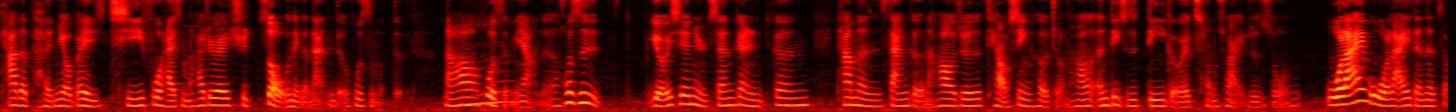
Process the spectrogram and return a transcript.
他的朋友被欺负还是什么，他就会去揍那个男的或什么的，然后或怎么样的，mm. 或是有一些女生跟跟他们三个，然后就是挑衅喝酒，然后恩地就是第一个会冲出来，就是说我来我来的那种。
